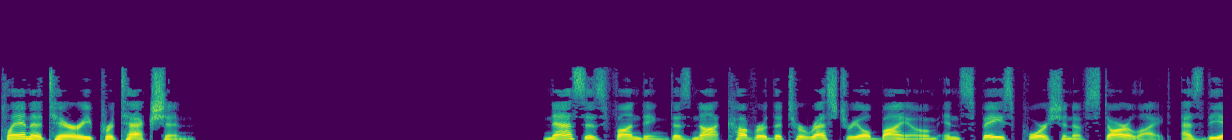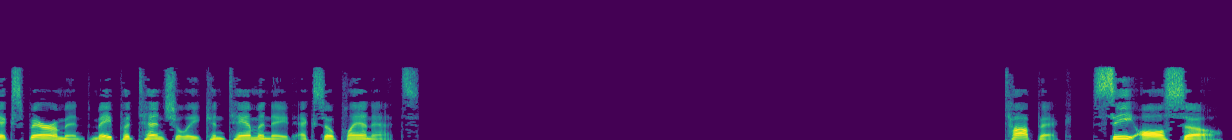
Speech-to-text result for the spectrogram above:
Planetary protection NASA's funding does not cover the terrestrial biome in space portion of Starlight, as the experiment may potentially contaminate exoplanets. See also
